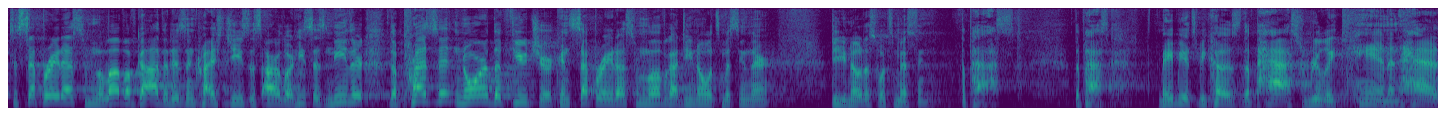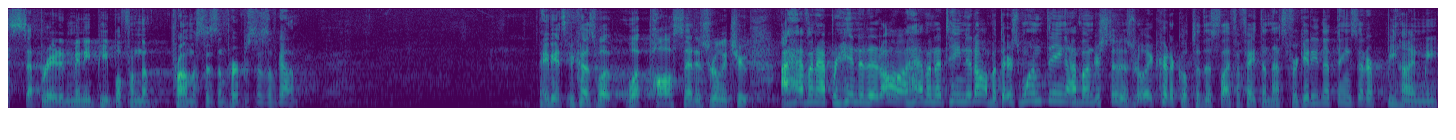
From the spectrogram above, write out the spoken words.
to separate us from the love of God that is in Christ Jesus our Lord. He says, neither the present nor the future can separate us from the love of God. Do you know what's missing there? Do you notice what's missing? The past. The past. Maybe it's because the past really can and has separated many people from the promises and purposes of God. Maybe it's because what, what Paul said is really true. I haven't apprehended it all, I haven't attained it all, but there's one thing I've understood is really critical to this life of faith, and that's forgetting the things that are behind me,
